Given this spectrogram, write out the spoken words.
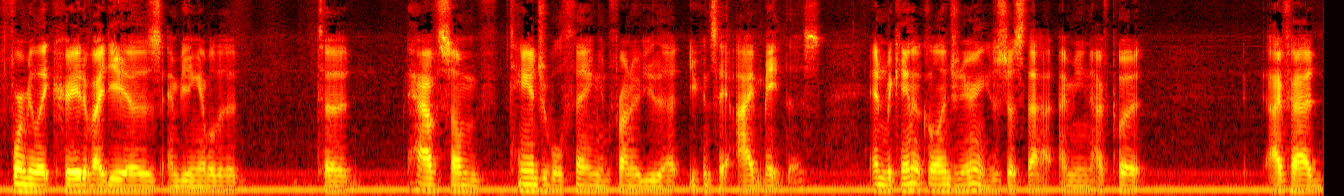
formulate creative ideas and being able to to have some tangible thing in front of you that you can say I made this. And mechanical engineering is just that. I mean, I've put I've had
